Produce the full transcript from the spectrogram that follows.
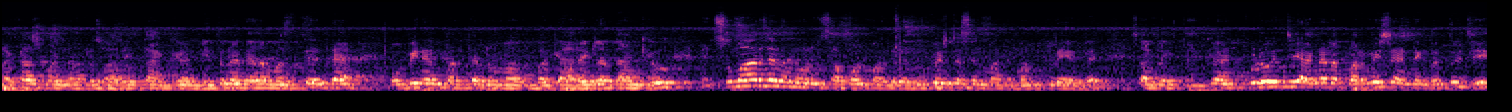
ಪ್ರಕಾಶ್ ಬಂದಾರು ಸೊ ಅದಕ್ಕೆ ಥ್ಯಾಂಕ್ ಯು ಆ್ಯಂಡ್ ಮಿಥುನನ್ನೆಲ್ಲ ಮಸ್ತ್ ಇದ್ದೆ ಒಪಿನಿಯನ್ ಬಂದಿರ ನಮ್ಮ ಬಗ್ಗೆ ಅದಕ್ಕೆಲ್ಲ ಥ್ಯಾಂಕ್ ಯು ಆ್ಯಂಡ್ ಸುಮಾರು ಜನ ನಮ್ಮನ್ನು ಸಪೋರ್ಟ್ ಮಾಡಿದ್ರೆ ರೂಪೇಶ್ ಟಸನ್ ಮಾತು ಮಂತ್ಲೇ ಇದೆ ಸೊ ಅದಕ್ಕೆ ಥ್ಯಾಂಕ್ ಯು ಆ್ಯಂಡ್ ಕುಡೋಂಜಿ ಅಣ್ಣನ ಪರ್ಮಿಷನ್ ಆ್ಯಂಡ್ ನಿಂಗೆ ಗೊತ್ತುಜಿ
